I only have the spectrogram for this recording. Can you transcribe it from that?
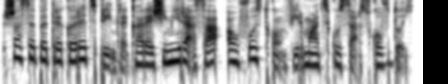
Șase petrecăreți, printre care și mireasa, au fost confirmați cu SARS-CoV-2.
